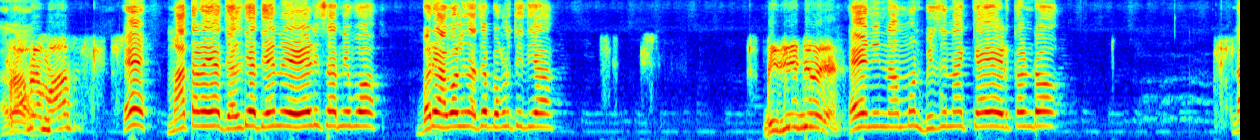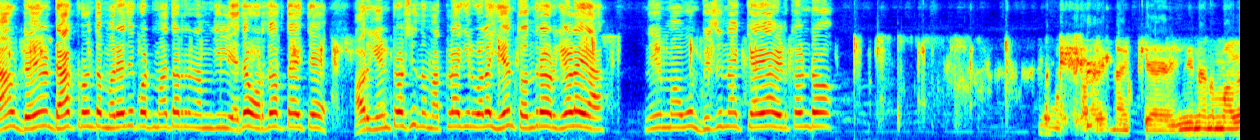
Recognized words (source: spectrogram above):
ಹಲೋ. ಪ್ರಾಬ್ಲಮ್ಮ? ಏ ಮಾತಾಡಯ್ಯ ಜಲ್ದಿ ಅದೇನು ಹೇಳಿ ಸರ್ ನೀವು? ಬರೀ ಅವಾಗಲಿಂದ ಅದೇ ಬೊಗಳ್ತಿದ್ಯಾ? ಬಿಸಿ ಇದ್ದೀವಿ ಏ ನಿನ್ನ ಅಮ್ಮನ್ ಬಿಸಿನ ಕ್ಯಾಯ ಹಿಡ್ಕೊಂಡು? ನಾವು ಡಾಕ್ಟ್ರು ಅಂತ ಮರ್ಯಾದೆ ಕೊಟ್ಟು ಮಾತಾಡಿದ್ರೆ ನಮ್ಗೆ ಇಲ್ಲಿ ಎದೆ ಹೊಡೆದೋಗ್ತಾ ಐತೆ. ಅವ್ರಿಗೆ ಎಂಟು ವರ್ಷದಿಂದ ಮಕ್ಕಳಾಗಿಲ್ವಲ್ಲ ಏನು ತೊಂದರೆ ಅವ್ರಿಗೆ ಹೇಳಯ್ಯ? ನಿಮ್ಮ ಅವನ್ ಬಿಸಿನ ಕ್ಯಾಯ ಹಿಡ್ಕೊಂಡು? ಈ ನನ್ನ ಮಗ.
